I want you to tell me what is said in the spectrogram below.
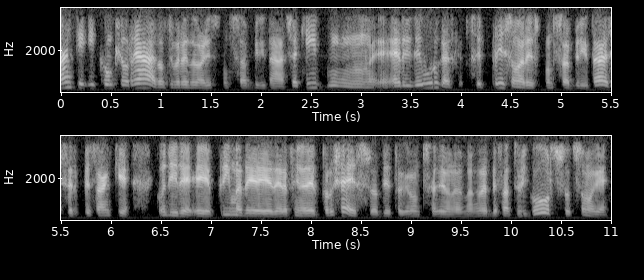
anche chi compie un reato si prende una responsabilità, cioè chi mh, mm, Harry De Urga si è preso una responsabilità e si è presa anche dire, eh, prima de, della fine del processo, ha detto che non, sarebbe, non, avrebbe fatto ricorso, insomma che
